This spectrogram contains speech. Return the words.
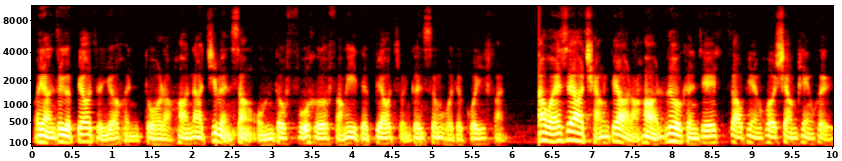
我想这个标准有很多了哈，那基本上我们都符合防疫的标准跟生活的规范。那我还是要强调了哈，日后可能这些照片或相片会、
